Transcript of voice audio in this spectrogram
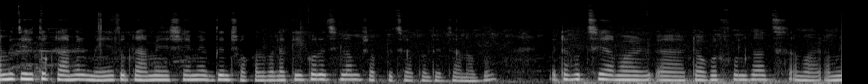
আমি যেহেতু গ্রামের মেয়ে, তো গ্রামে এসে আমি একদিন সকালবেলা কী করেছিলাম সব কিছু আপনাদের জানাব। এটা হচ্ছে আমার টগর ফুল গাছ। আমার, আমি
